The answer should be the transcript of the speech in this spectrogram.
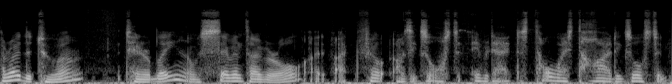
I rode the tour terribly. I was seventh overall. I, I felt I was exhausted every day, just always tired, exhausted.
